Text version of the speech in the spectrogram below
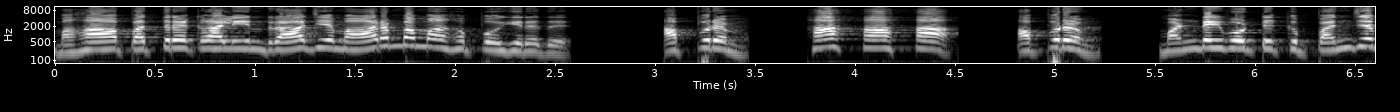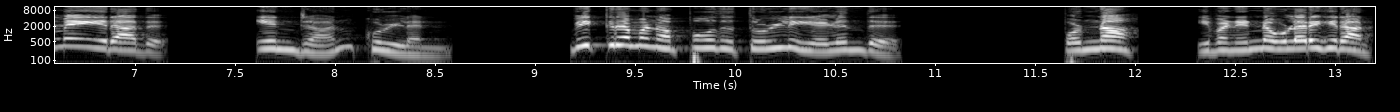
மகா பத்திரகாளியின் ராஜ்யம் ஆரம்பமாகப் போகிறது. அப்புறம் ஹா ஹா ஹா! அப்புறம் மண்டை ஓட்டுக்கு பஞ்சமே இராது என்றான் குள்ளன். விக்ரமன் அப்போது துள்ளி எழுந்து பொன்னா இவன் என்ன உளறுகிறான்?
